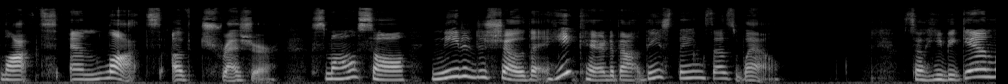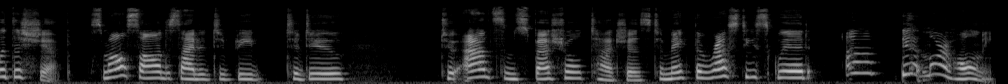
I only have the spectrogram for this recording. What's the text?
lots and lots of treasure. Small Saul needed to show that he cared about these things as well. So he began with the ship. Small Saul decided to be to do to add some special touches to make the rusty squid a bit more homey.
